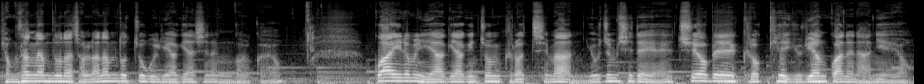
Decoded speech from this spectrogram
경상남도나 전라남도 쪽을 이야기하시는 걸까요? 과 이름을 이야기하긴 좀 그렇지만 요즘 시대에 취업에 그렇게 유리한 과는 아니에요.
